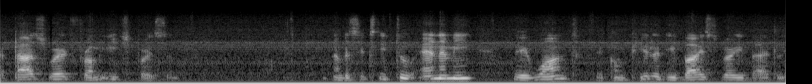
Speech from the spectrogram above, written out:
a password from each person. Number 62. Enemy may want a computer device very badly.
